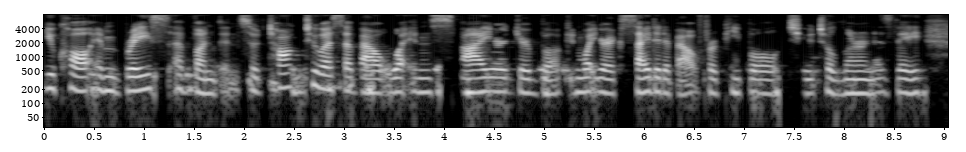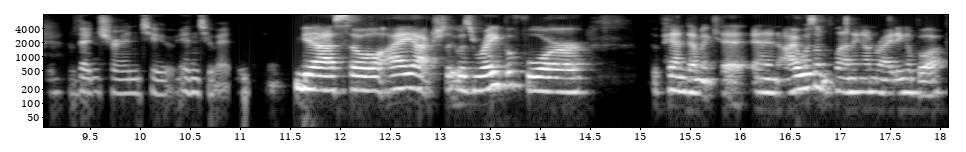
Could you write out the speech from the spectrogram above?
you call Embrace Abundance. So, talk to us about what inspired your book and what you're excited about for people to, to learn as they venture into, into it. Yeah, so I actually, it was right before the pandemic hit, and I wasn't planning on writing a book.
